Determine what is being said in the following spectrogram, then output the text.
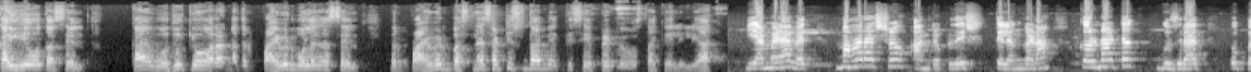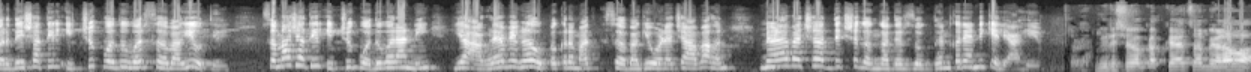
काही हे होत असेल काय वधू किंवा वरांना जर प्रायव्हेट बोलायचं असेल तर प्रायव्हेट बसण्यासाठी सुद्धा आम्ही अगदी सेपरेट व्यवस्था केलेली आहे. या मेळाव्यात महाराष्ट्र आंध्र प्रदेश तेलंगणा कर्नाटक गुजरात व परदेशातील इच्छुक वधूवर सहभागी होतील. समाजातील इच्छुक वधूवरांनी या आगळ्या वेगळ्या उपक्रमात सहभागी होण्याचे आवाहन मेळाव्याचे अध्यक्ष गंगाधर जोगधनकर यांनी केले आहे. वीरशैव कक्कयाचा मेळावा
